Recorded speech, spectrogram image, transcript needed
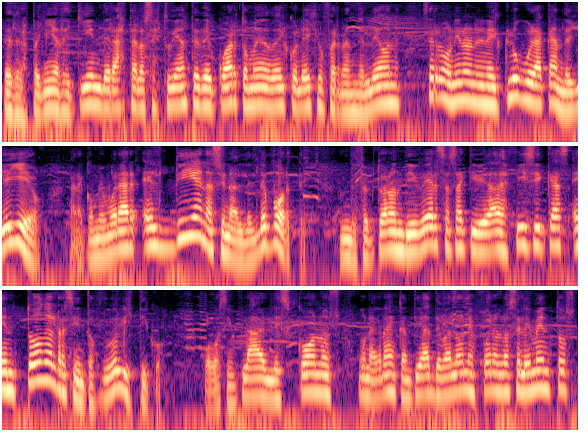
Desde los pequeños de kinder hasta los estudiantes de cuarto medio del Colegio Fernández León se reunieron en el Club Huracán de Yeyeo para conmemorar el Día Nacional del Deporte, donde efectuaron diversas actividades físicas en todo el recinto futbolístico. Juegos inflables, conos, una gran cantidad de balones fueron los elementos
